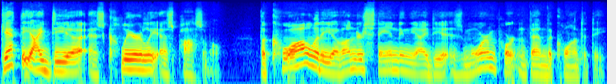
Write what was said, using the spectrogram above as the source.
get the idea as clearly as possible. The quality of understanding the idea is more important than the quantity.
